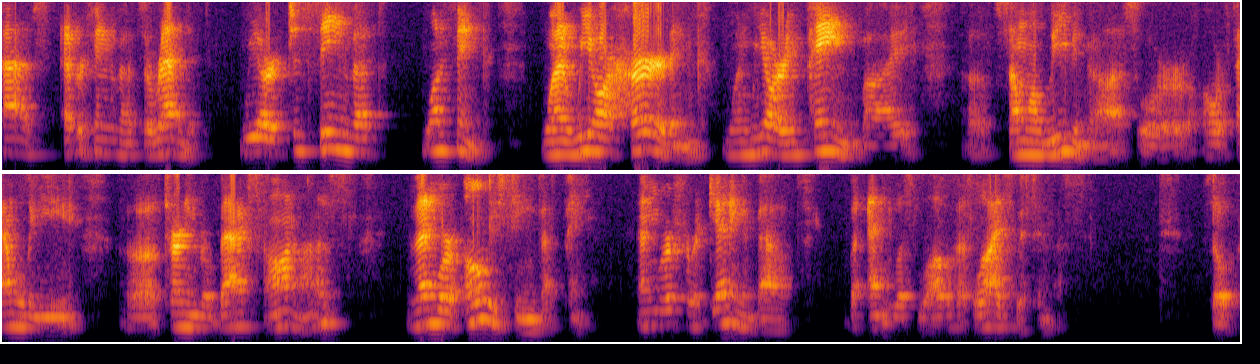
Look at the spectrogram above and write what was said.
has everything that's around it. We are just seeing that one thing. When we are hurting, when we are in pain by uh, someone leaving us or our family uh, turning their backs on us, then we're only seeing that pain and we're forgetting about the endless love that lies within us. So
